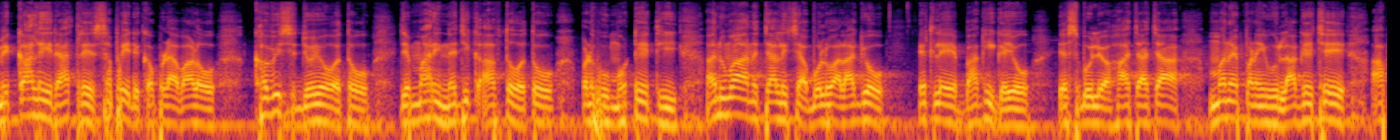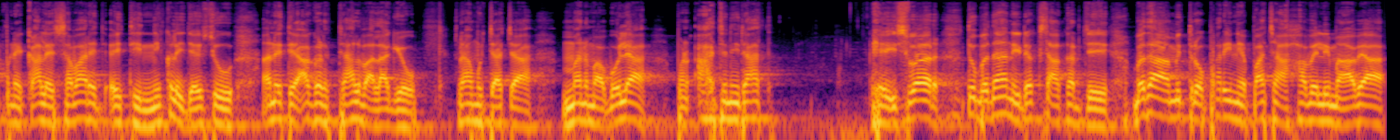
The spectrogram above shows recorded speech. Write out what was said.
મેં કાલે રાત્રે સફેદ કપડાવાળો ખવિશ જોયો હતો, જે મારી નજીક આવતો હતો, પણ હું મોટેથી હનુમાન ચાલીસા બોલવા લાગ્યો એટલે ભાગી ગયો. યશ બોલ્યો, હા, ચાચા, મને પણ એવું લાગે છે, આપણે કાલે સવારે જ અહીંથી નીકળી જઈશું અને તે આગળ ચાલવા લાગ્યો. રામુ ચાચા, મનમાં બોલ્યા, પણ આજની રાત હે ઈશ્વર, તું બધાની રક્ષા કરજે. બધા મિત્રો ફરીને પાછા હવેલીમાં આવ્યા,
